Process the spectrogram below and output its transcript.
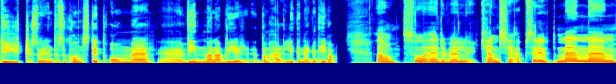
dyrt så är det inte så konstigt om eh, eh vinnarna blir de här lite negativa. Ja, så är det väl kanske absolut. Men eh,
